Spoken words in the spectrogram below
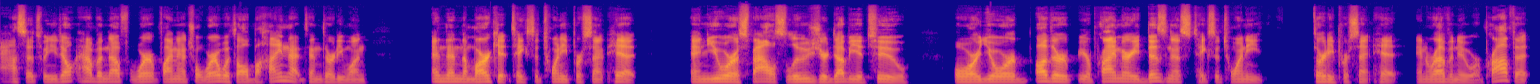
assets when you don't have enough where financial wherewithal behind that 1031 and then the market takes a 20% hit and you or a spouse lose your w2 or your other your primary business takes a 20 30% hit in revenue or profit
